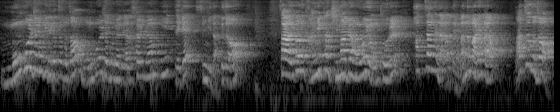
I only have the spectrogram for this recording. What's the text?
몽골 제국이 되겠죠, 그죠? 몽골 제국에 대한 설명이 되겠습니다, 그죠? 자 이거는 강력한 기마병으로 영토를 확장해 나갔대요. 맞는 말인가요? 맞죠, 그죠?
